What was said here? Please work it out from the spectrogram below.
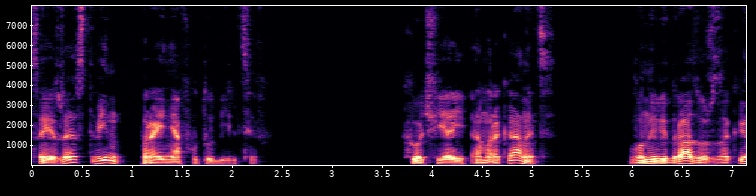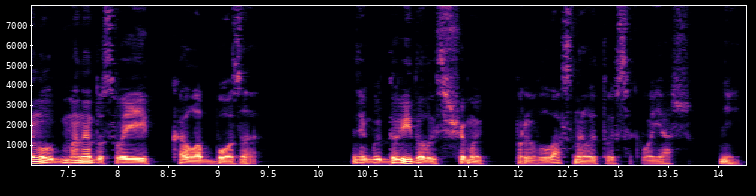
Цей жест він перейняв у тубільців. Хоч я й американець, вони відразу ж закинули б мене до своєї калабоза, якби довідались, що ми привласнили той саквояж. Ні.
